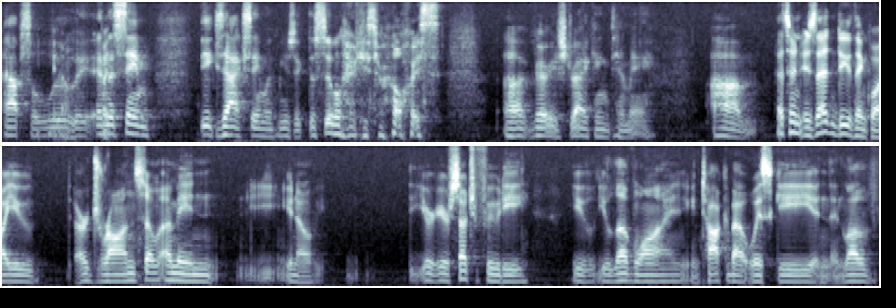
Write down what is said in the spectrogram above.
absolutely. and but- the same, the exact same with music. The similarities are always uh, very striking to me. Um, That's an, is that do you think why you are drawn so I mean y- you know you're you're such a foodie you you love wine you can talk about whiskey and, and love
